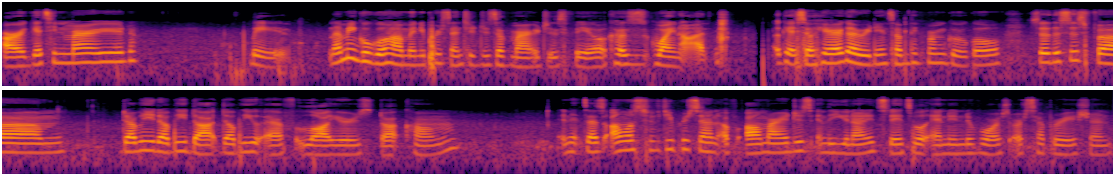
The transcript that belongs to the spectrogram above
are getting married. Wait let me google how many percentages of marriages fail because why not? Okay so here i go reading something from google. So this is from www.wflawyers.com and it says almost 50% of all marriages in the United States will end in divorce or separation.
